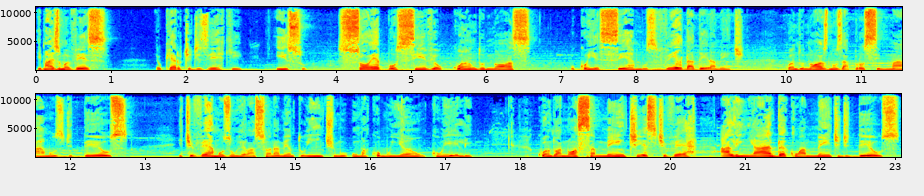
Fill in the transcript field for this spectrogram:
E mais uma vez, eu quero te dizer que isso só é possível quando nós o conhecermos verdadeiramente, quando nós nos aproximarmos de Deus e tivermos um relacionamento íntimo, uma comunhão com Ele, quando a nossa mente estiver alinhada com a mente de Deus,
